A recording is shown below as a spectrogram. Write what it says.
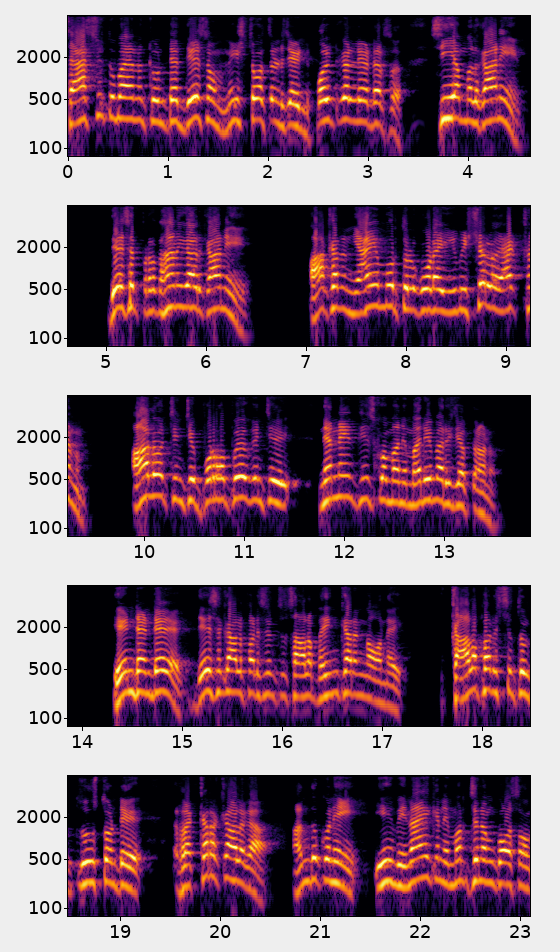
శాశ్వతమైనకి ఉంటే దేశం. మీ ఇష్టం చేయండి. పొలిటికల్ లీడర్స్ సీఎంలు కానీ దేశ ప్రధాని గారు కానీ ఆఖరి న్యాయమూర్తులు కూడా ఈ విషయంలో యాక్షన్ ఆలోచించి బుర్ర ఉపయోగించి నిర్ణయం తీసుకోమని మరీ మరీ చెప్తున్నాను. ఏంటంటే దేశకాల పరిస్థితులు చాలా భయంకరంగా ఉన్నాయి. కాల పరిస్థితులు చూస్తుంటే రకరకాలుగా అందుకుని ఈ వినాయక నిమజ్జనం కోసం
